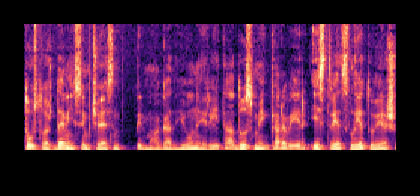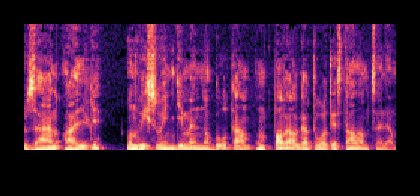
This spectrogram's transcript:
1941. gada jūnija rītā dusmīgi karavīri iztriec lietuviešu zēnu aļģi un visu viņa ģimeni no gultām un pavēl gatavoties tālam ceļam.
